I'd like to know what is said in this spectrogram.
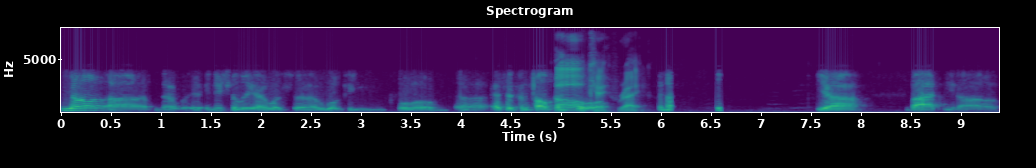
No, uh, no. Initially, I was uh, working for uh, as a consultant. Oh, okay, right. Yeah, but you know,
